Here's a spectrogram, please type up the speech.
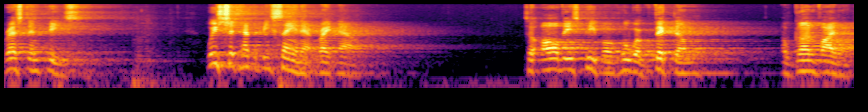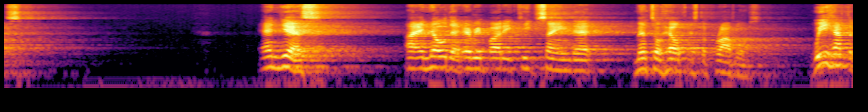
rest in peace. We shouldn't have to be saying that right now to all these people who were victim of gun violence. And yes, I know that everybody keeps saying that mental health is the problem. We have to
